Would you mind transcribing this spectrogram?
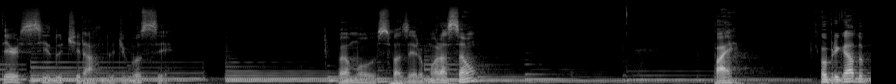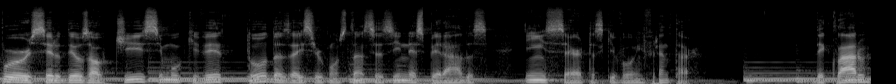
ter sido tirado de você. Vamos fazer uma oração? Pai, obrigado por ser o Deus Altíssimo que vê todas as circunstâncias inesperadas e incertas que vou enfrentar. Declaro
